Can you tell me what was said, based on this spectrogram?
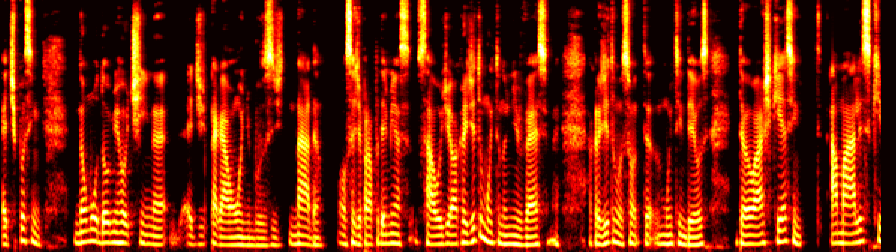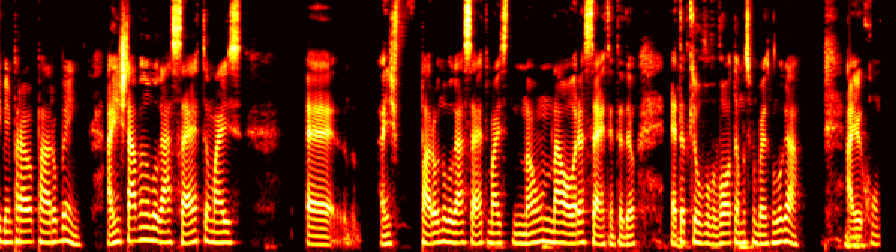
É tipo assim, não mudou minha rotina é, de pegar ônibus, de nada. Ou seja, para poder minha saúde, eu acredito muito no universo, né? Acredito muito em Deus. Então eu acho que assim, há males que vêm para, para o bem. A gente estava no lugar certo, mas é, a gente parou no lugar certo, mas não na hora certa, entendeu? É tanto que eu vo- voltamos pro mesmo lugar. Aí eu con-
